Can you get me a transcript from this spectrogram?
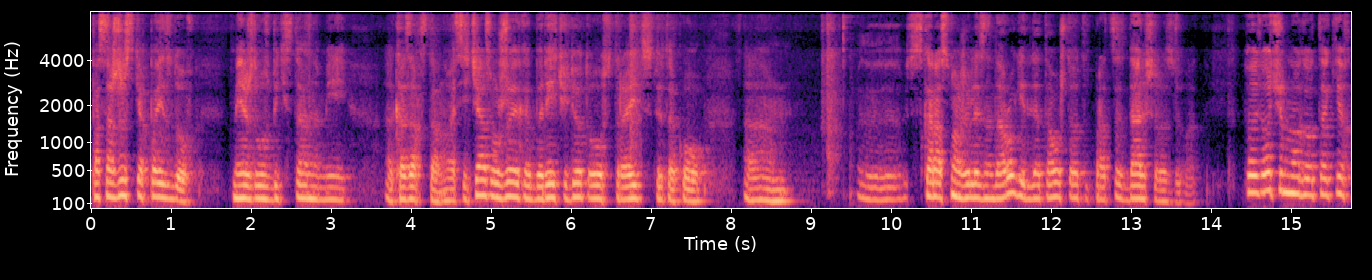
пассажирских поездов между Узбекистаном и э, Казахстаном. А сейчас уже как бы речь идет о строительстве такого э, Э, скоростной железной дороги для того, чтобы этот процесс дальше развивать. То есть очень много вот таких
